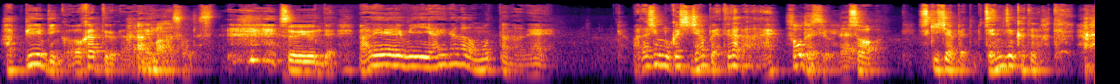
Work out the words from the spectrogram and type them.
ハッピーエンディングが分かってるからね。まあそうですね。そういうんで。あれ、やりながら思ったのはね、私も昔ジャンプやってたからね。そうですよね。そう。スキージャンプやっても全然勝てなかった。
